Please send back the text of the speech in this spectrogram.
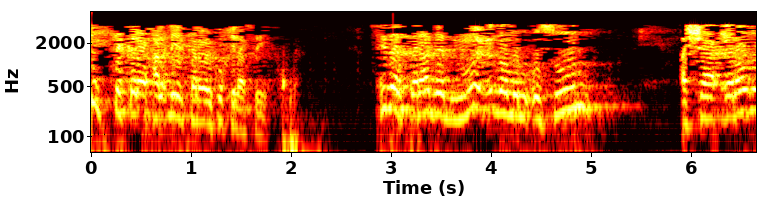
inta kale waxaa la dhihi kara way ku khilaafsan yihiin sidaas daraaddeed mucdamu lusuul ashaaciradu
